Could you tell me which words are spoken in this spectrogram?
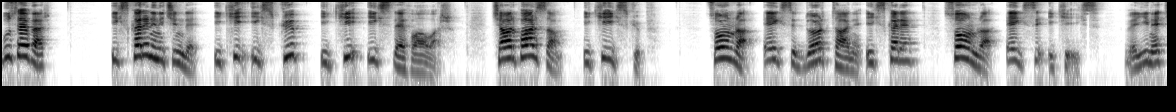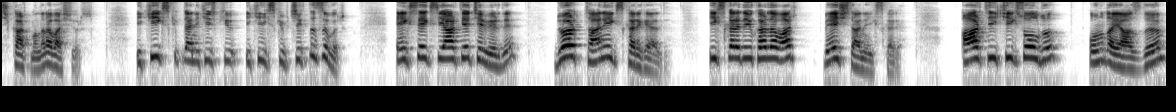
bu sefer x karenin içinde 2x küp 2x defa var. Çarparsam 2x küp. Sonra eksi 4 tane x kare. Sonra eksi 2x. Ve yine çıkartmalara başlıyoruz. 2x küpten 2x küp, 2x küp çıktı 0. Eksi eksi artıya çevirdi. 4 tane x kare geldi. x kare de yukarıda var. 5 tane x kare. Artı 2x oldu. Onu da yazdım.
